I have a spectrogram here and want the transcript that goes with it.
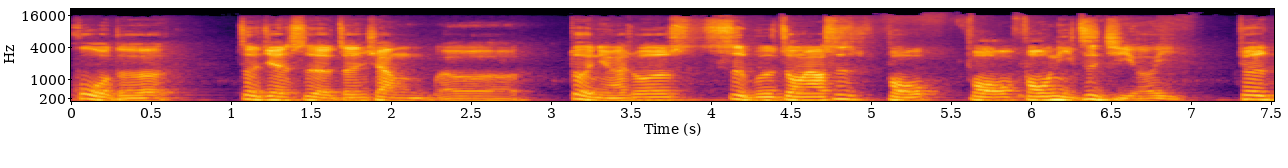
获得这件事的真相，呃，对你来说是不是重要，是否否否你自己而已。就是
